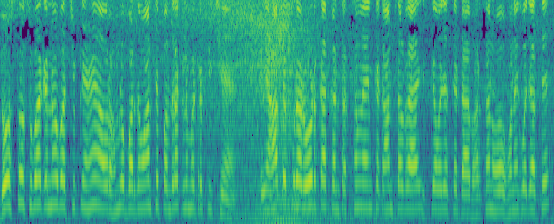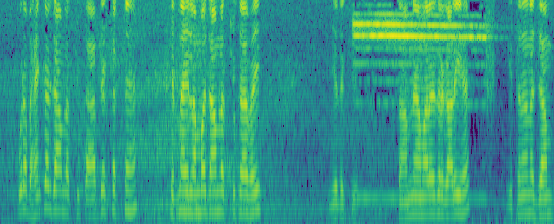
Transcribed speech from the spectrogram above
दोस्तों सुबह के नौ बज चुके हैं और हम लोग बर्धमान से पंद्रह किलोमीटर पीछे हैं। तो यहाँ पे पूरा रोड का कंस्ट्रक्शन लाइन का काम चल रहा है। इसके वजह से डायवर्सन हो, होने की वजह से पूरा भयंकर जाम लग चुका है। आप देख सकते हैं कितना ही लंबा जाम लग चुका है भाई। ये देखिए सामने हमारा इधर गाड़ी है। इतना ना जाम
